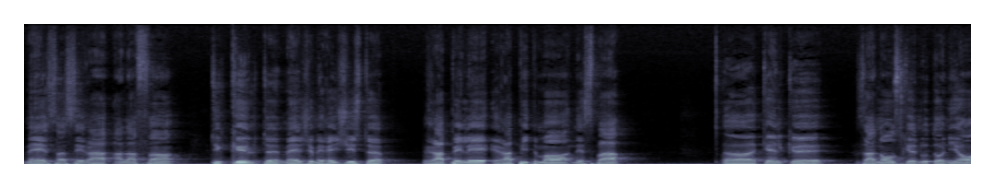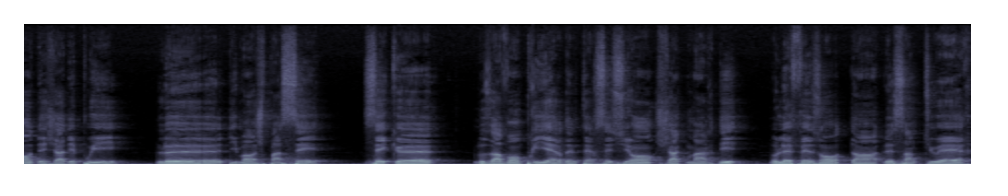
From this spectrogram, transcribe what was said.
mais ça sera à la fin du culte. Mais j'aimerais juste rappeler rapidement, n'est-ce pas, euh, quelques annonces que nous donnions déjà depuis le dimanche passé. C'est que nous avons prière d'intercession chaque mardi. Nous le faisons dans le sanctuaire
